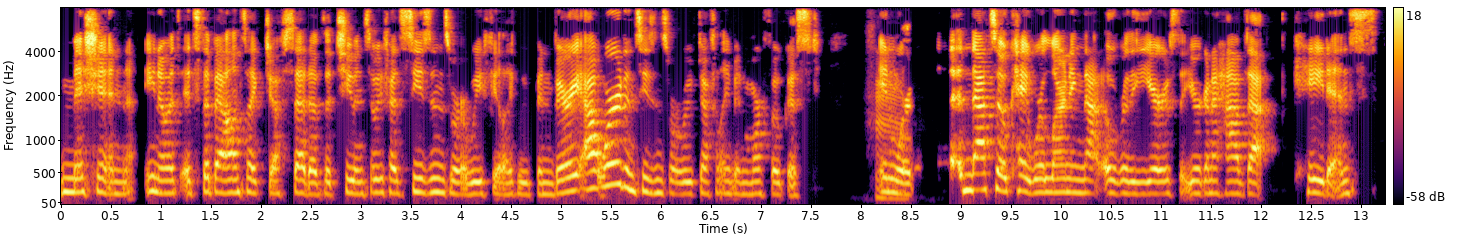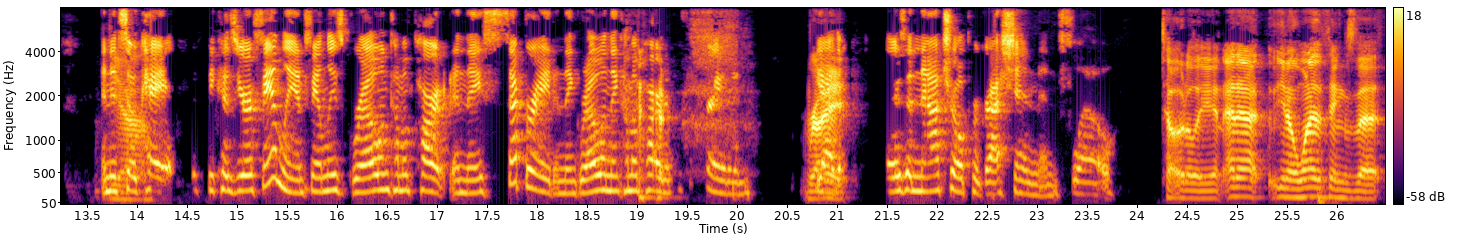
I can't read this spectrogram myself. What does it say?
mission. You know, it's, it's the balance, like Jeff said, of the two. And so we've had seasons where we feel like we've been very outward and seasons where we've definitely been more focused hmm. inward. And that's okay. We're learning that over the years that you're going to have that cadence and it's yeah. okay. Because you're a family and families grow and come apart and they separate and they grow and they come apart and separate and right. yeah, there's a natural progression and flow. Totally. And, and uh, you know one of the things that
